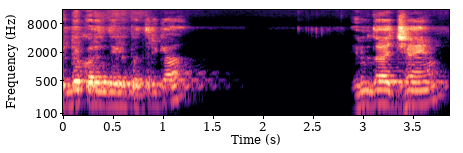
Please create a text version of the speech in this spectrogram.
రెండో కొరిందీల పత్రిక ఎనిమిదో అధ్యాయం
